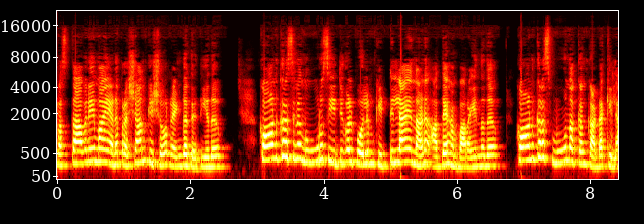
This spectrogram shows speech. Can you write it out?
പ്രസ്താവനയുമായാണ് പ്രശാന്ത് കിഷോർ രംഗത്തെത്തിയത്. കോൺഗ്രസിന് നൂറ് സീറ്റുകൾ പോലും കിട്ടില്ല എന്നാണ് അദ്ദേഹം പറയുന്നത്. കോൺഗ്രസ് മൂന്നക്കം കടക്കില്ല.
